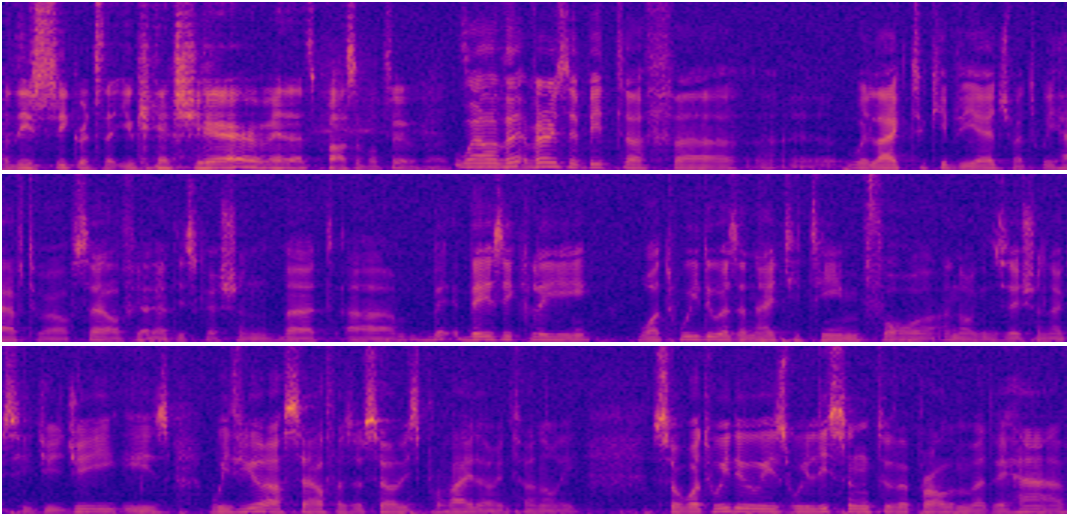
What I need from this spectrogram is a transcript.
are these secrets that you can't share? I mean, that's possible too. That's, Well, uh, there, there is a bit of, uh, uh, we like to keep the edge that we have to ourselves in Yeah, that discussion, but ba- basically, what we do as an IT team for an organization like CGG is we view ourselves as a service provider internally. So what we do is we listen to the problem that they have,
